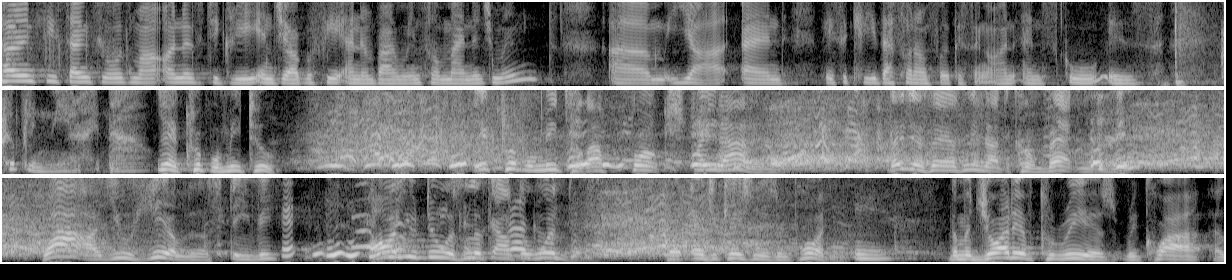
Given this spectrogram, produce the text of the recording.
currently studying towards my honors degree in geography and environmental management. Um, yeah, and basically that's what I'm focusing on, and school is crippling me right now. Yeah, it crippled me too. It crippled me till I flunked straight out of there. They just asked me not to come back no more. Why are you here, little Stevie? All you do is look out the window. But education is important. The majority of careers require a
